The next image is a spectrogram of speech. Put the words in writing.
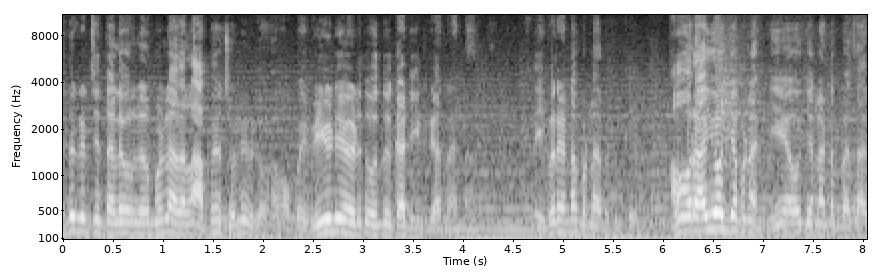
எதிர்கட்சி தலைவர்கள் முன்னாடி அதெல்லாம் அப்பயே சொல்லியிருக்கோம். நம்ம போய் வீடியோ எடுத்து வந்து காட்டிக்கிட்டு இருக்காருன்னா என்ன? இவர் என்ன பண்ணாரு இதுக்கு? அவன் ஒரு அயோக்கியம் பண்ண நீ அயோக்கியனாட்ட பேசாத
